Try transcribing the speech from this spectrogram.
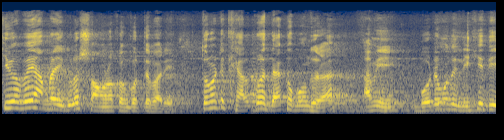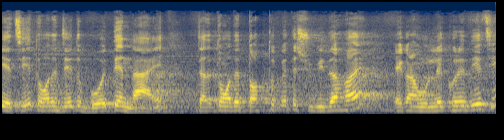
কীভাবে আমরা এগুলো সংরক্ষণ করতে পারি? তোমরা একটু খেয়াল করে দেখো বন্ধুরা, আমি বোর্ডের মধ্যে লিখে দিয়েছি, তোমাদের যেহেতু বইতে নাই, যাতে তোমাদের তথ্য পেতে সুবিধা হয়, এ কারণে উল্লেখ করে দিয়েছি।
